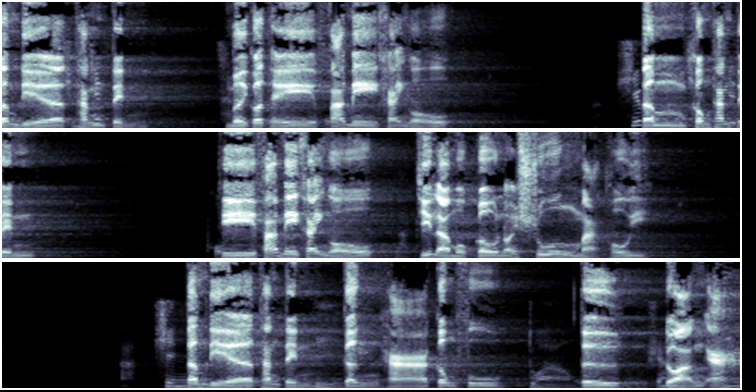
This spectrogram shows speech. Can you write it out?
tâm địa thanh tịnh, Mới có thể phá mê khai ngộ. Tâm không thanh tịnh, Thì phá mê khai ngộ Chỉ là một câu nói suông mà thôi. Tâm địa thanh tịnh Cần hạ công phu Từ đoạn ác,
